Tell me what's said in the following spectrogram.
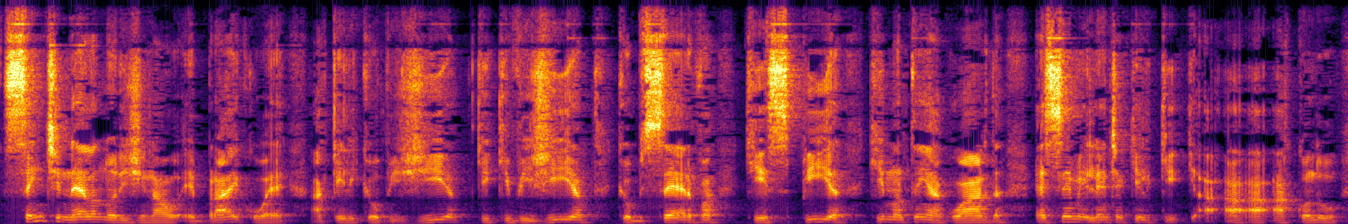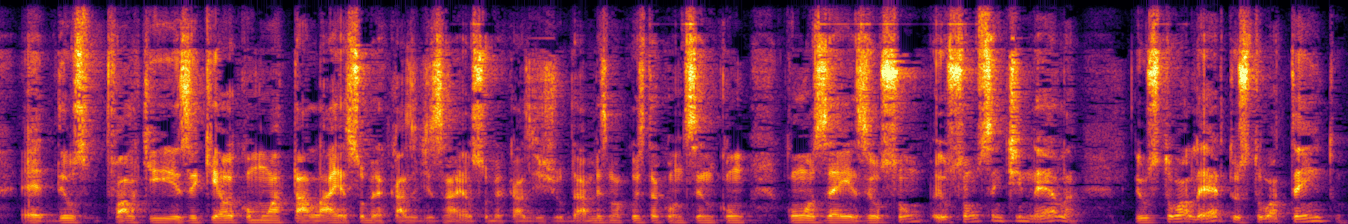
Sentinela no original hebraico é aquele que vigia, que, que vigia, que observa, que espia, que mantém a guarda. É semelhante àquele que a, a, a quando é, Deus fala que Ezequiel é como um atalaia sobre a casa de Israel, sobre a casa de Judá. A mesma coisa está acontecendo com, com Oséias. Eu sou, eu sou um sentinela. Eu estou alerta, eu estou atento.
